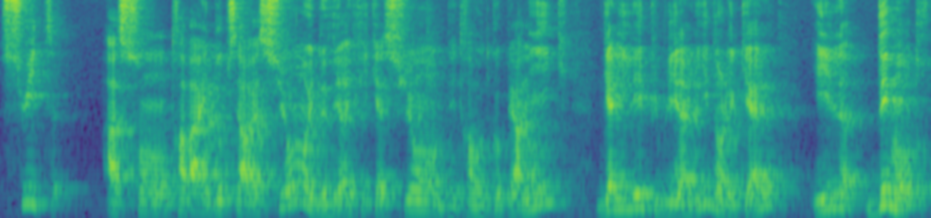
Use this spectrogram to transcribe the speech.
Suite à son travail d'observation et de vérification des travaux de Copernic, Galilée publie un livre dans lequel il démontre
